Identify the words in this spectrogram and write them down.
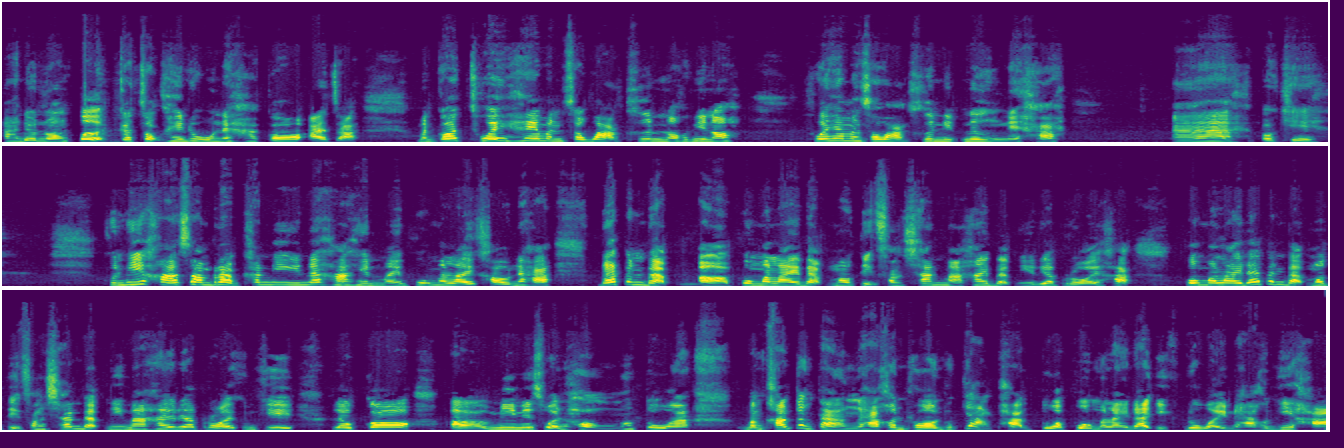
อะเดี๋ยวน้องเปิดกระจกให้ดูนะคะ ก็อาจจะมันก็ช่วยให้มันสว่างขึ้นเนาะพี่เนาะช่วยให้มันสว่างขึ้นนิดหนึ่งนะคะ อ่าโอเค คุณพี่คะสำหรับคันนี้นะคะ เห็นไหมพวงมาลัยเขานะคะ ได้เป็นแบบพวงมาลัยแบบมัลติฟังก์ชันมาให้แบบนี้เรียบร้อยค่ะพวงมาลัยได้เป็นแบบมัลติฟังก์ชันแบบนี้มาให้เรียบร้อยคุณพี่ แล้วก็มีในส่วนของตัวบังคับต่างๆนะคะคอนโทรลทุกอย่างผ่านตัวพวงมาลัยได้อีกด้วยนะคะคุณพี่คะ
